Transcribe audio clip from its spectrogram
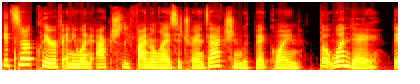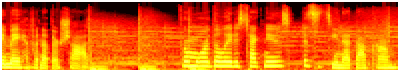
It's not clear if anyone actually finalized a transaction with Bitcoin, but one day they may have another shot. For more of the latest tech news, visit cnet.com.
